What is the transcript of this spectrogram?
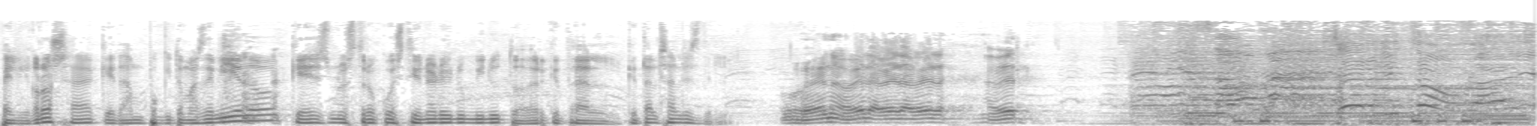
peligrosa, que da un poquito más de miedo, que es nuestro cuestionario en un minuto. A ver qué tal, qué tal sales de él. Bueno, a ver, a ver, a ver, a ver. Said it's alright.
